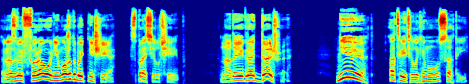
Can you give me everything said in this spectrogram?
«Разве в фараоне может быть ничья?» — спросил череп. «Надо играть дальше». «Нет», — ответил ему усатый,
